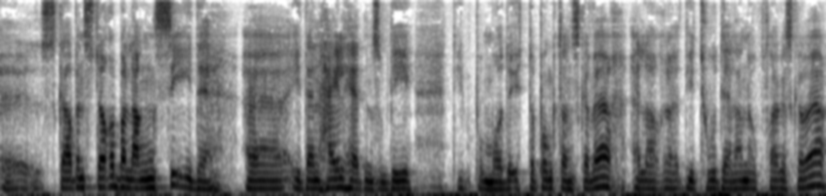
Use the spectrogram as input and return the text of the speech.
uh, skaper en større balanse i det, uh, i den helheten som de, de, på en måte ytterpunktene skal være, eller de to delene av oppdraget skal være.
